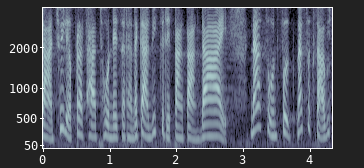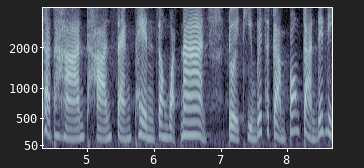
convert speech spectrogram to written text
การช่วยเหลือประชาชนในสถานการณ์วิกฤตต่างๆ ได้ณศูนย์ฝึกนักศึกษาวิชาทหารฐานแสงเพนจังหวัดน่าน โดยทีมเวชกรรมป้องกันได้มี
